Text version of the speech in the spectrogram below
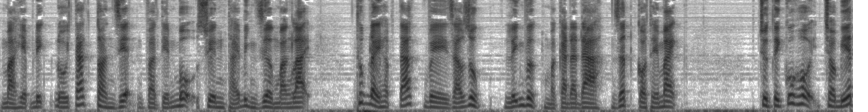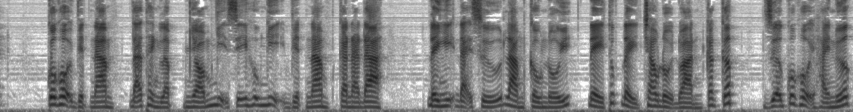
mà hiệp định đối tác toàn diện và tiến bộ xuyên Thái Bình Dương mang lại, thúc đẩy hợp tác về giáo dục, lĩnh vực mà Canada rất có thế mạnh. Chủ tịch Quốc hội cho biết, Quốc hội Việt Nam đã thành lập nhóm nghị sĩ hữu nghị Việt Nam Canada, đề nghị đại sứ làm cầu nối để thúc đẩy trao đổi đoàn các cấp giữa Quốc hội hai nước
